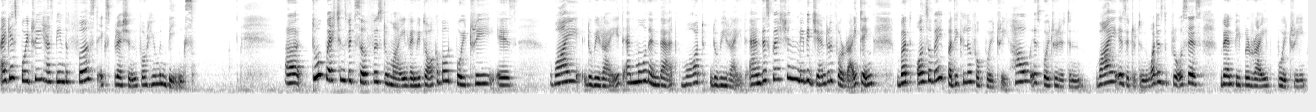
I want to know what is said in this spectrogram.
I guess poetry has been the first expression for human beings. Uh, two questions which surface to mind when we talk about poetry is why do we write and more than that what do we write and this question may be general for writing but also very particular for poetry how is poetry written why is it written? What is the process when people write poetry?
